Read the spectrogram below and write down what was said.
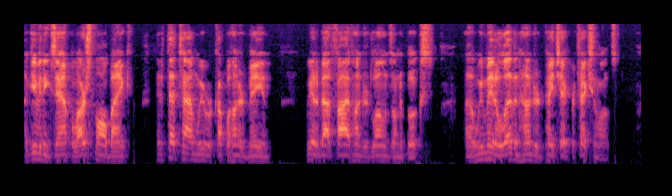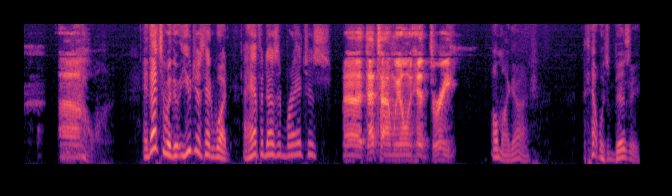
I'll give you an example. Our small bank, and at that time we were a couple hundred million. We had about 500 loans on the books. Uh, we made 1,100 paycheck protection loans. Um, wow. And that's with you just had what a half a dozen branches. Uh, at that time, we only had three. Oh my gosh, that was busy.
